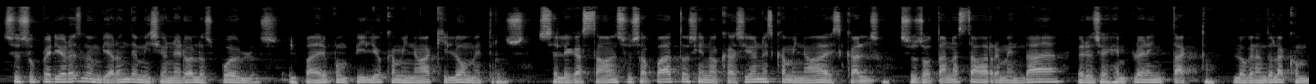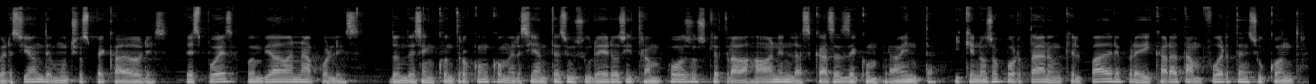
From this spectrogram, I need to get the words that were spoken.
Sus superiores lo enviaron de misionero a los pueblos. El padre Pompilio caminaba kilómetros, se le gastaban sus zapatos y en ocasiones caminaba descalzo. Su sotana estaba remendada, pero su ejemplo era intacto, logrando la conversión de muchos pecadores. Después fue enviado a Nápoles, donde se encontró con comerciantes usureros y tramposos que trabajaban en las casas de compraventa y que no soportaron que el padre predicara tan fuerte en su contra.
